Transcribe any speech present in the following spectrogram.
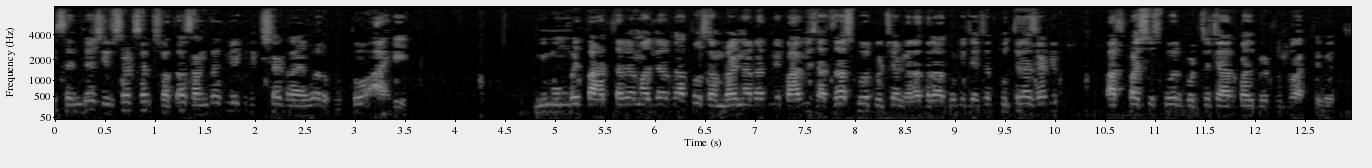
की संजय शिरसाट साहेब स्वतः सांगतात मी एक रिक्षा ड्रायव्हर होतो आहे. मी मुंबईत बहात्तराव्या मजल्यावर राहतो संभाजीनगरात मी बावीस हजार स्क्वेअर फूटच्या घरात राहतो की ज्याच्यात कुत्र्यासाठी पाच पाचशे स्क्वेअर फूटचे चार पाच बेडरूम राखीव आहेत.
